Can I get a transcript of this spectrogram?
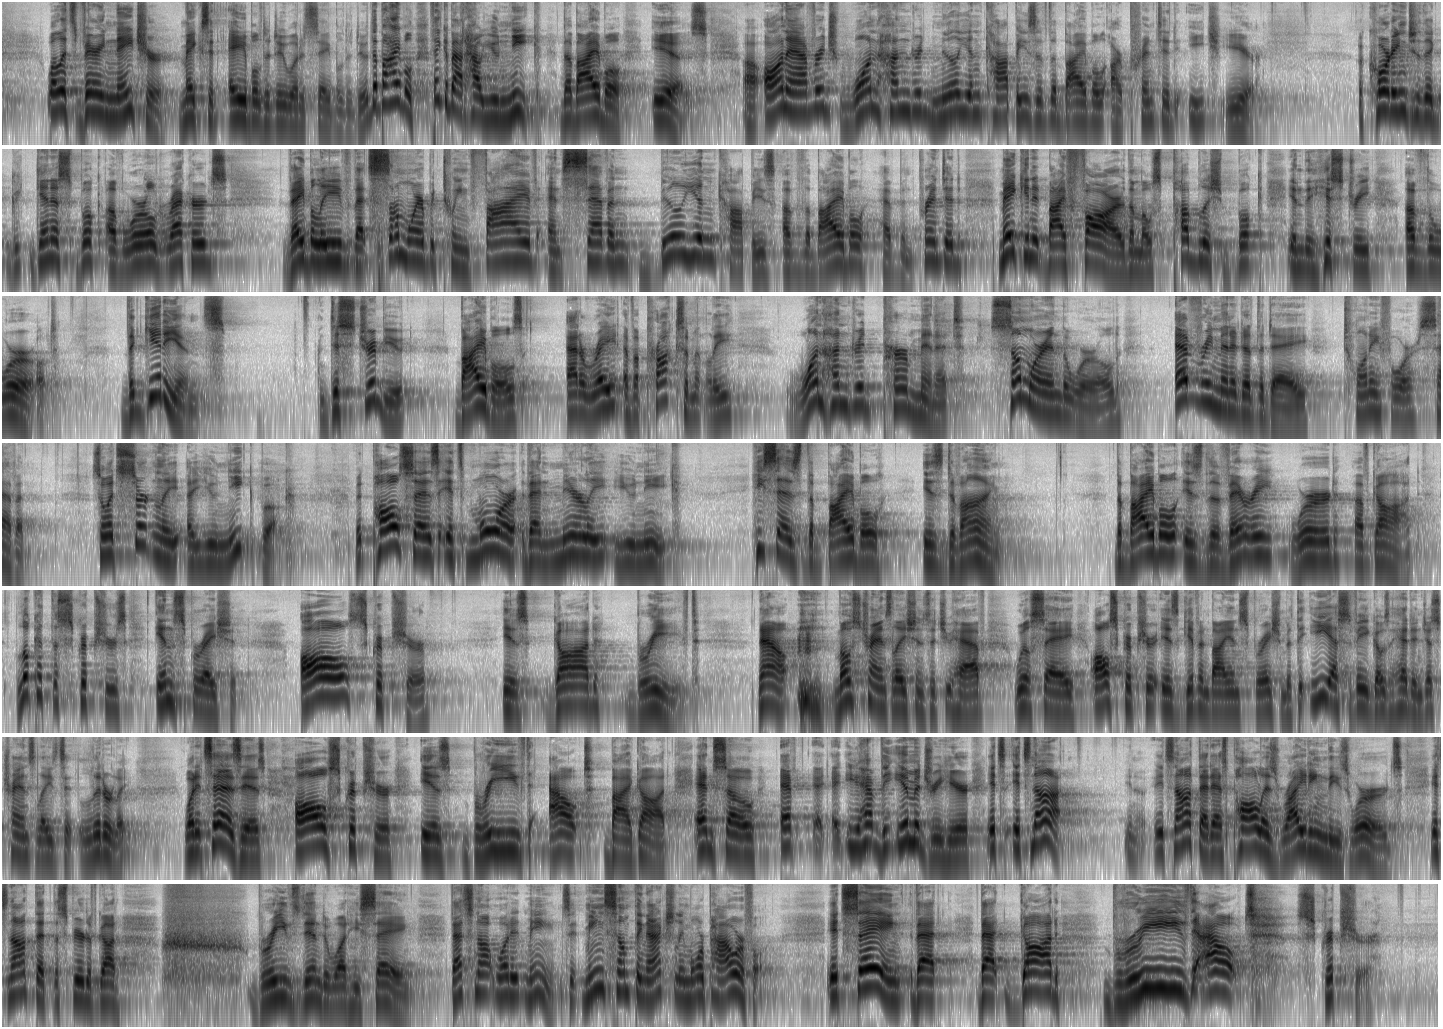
Well, its very nature makes it able to do what it's able to do. The Bible, think about how unique the Bible is. Uh, on average, 100 million copies of the Bible are printed each year. According to the Guinness Book of World Records, they believe that somewhere between 5 and 7 billion copies of the Bible have been printed, making it by far the most published book in the history of the world. The Gideons distribute Bibles at a rate of approximately 100 per minute somewhere in the world, every minute of the day, 24 7. So it's certainly a unique book. But Paul says it's more than merely unique. He says the Bible is divine. The Bible is the very Word of God. Look at the Scripture's inspiration. All Scripture is God breathed. Now, most translations that you have will say all Scripture is given by inspiration, but the ESV goes ahead and just translates it literally. What it says is all scripture is breathed out by God. And so if, if you have the imagery here. It's, it's not, you know, it's not that as Paul is writing these words, it's not that the Spirit of God breathes into what he's saying. That's not what it means. It means something actually more powerful. It's saying that, that God breathed out scripture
